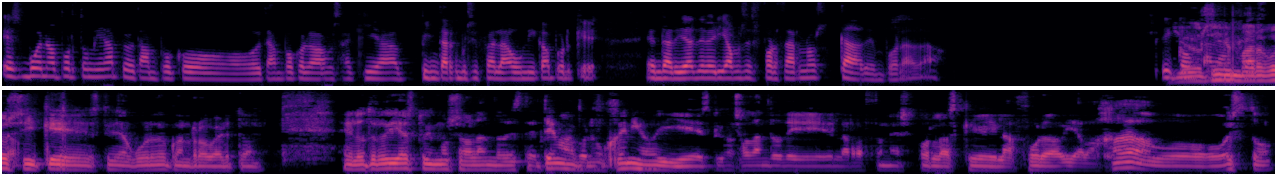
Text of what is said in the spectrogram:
es buena oportunidad, pero tampoco, tampoco lo vamos aquí a pintar como si fuera la única, porque en realidad deberíamos esforzarnos cada temporada. Y Yo, sin embargo, gesto. sí que estoy de acuerdo con Roberto. El otro día estuvimos hablando de este tema con Eugenio y estuvimos hablando de las razones por las que el aforo había bajado o esto.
